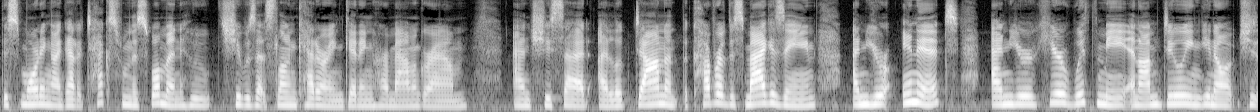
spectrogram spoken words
This morning, I got a text from this woman who she was at Sloan Kettering getting her mammogram and she said, I looked down at the cover of this magazine and you're in it and you're here with me and I'm doing, you know, she's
